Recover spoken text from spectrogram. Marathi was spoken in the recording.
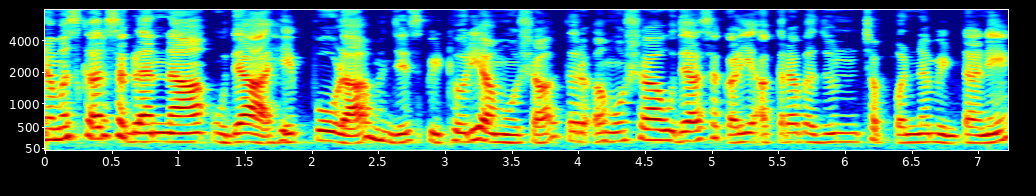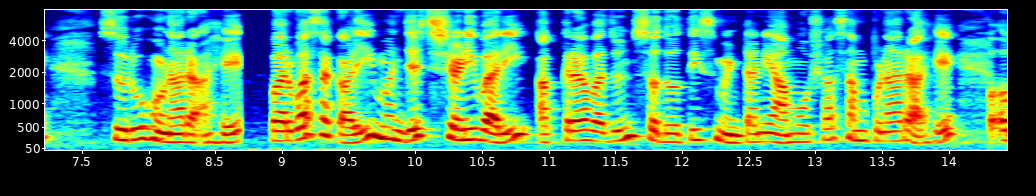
नमस्कार सगळ्यांना. उद्या आहे पोळा म्हणजेच पिठोरी अमोशा तर अमोशा उद्या सकाळी अकरा वाजून छप्पन्न मिनिटाने सुरू होणार आहे. परवा सकाळी म्हणजेच शनिवारी अकरा वाजून सदोतीस मिनिटांनी आमोशा संपणार आहे.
